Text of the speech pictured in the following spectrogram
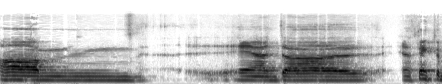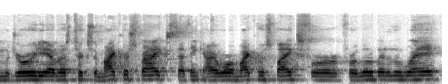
um, and and I think the majority of us took some micro spikes. I think I wore micro spikes for for a little bit of the way.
